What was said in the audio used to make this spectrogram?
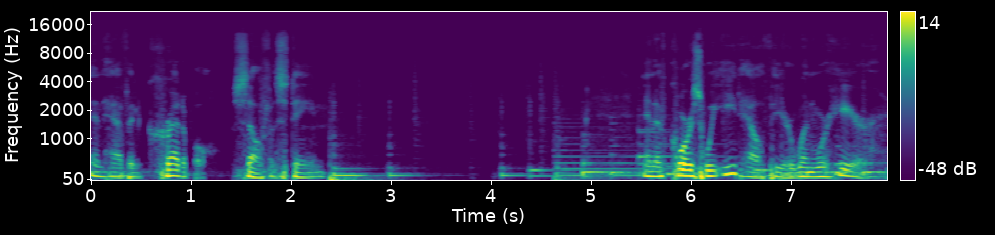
and have incredible self esteem. And of course, we eat healthier when we're here.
